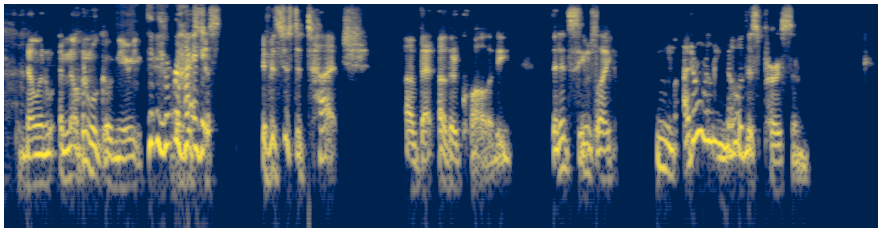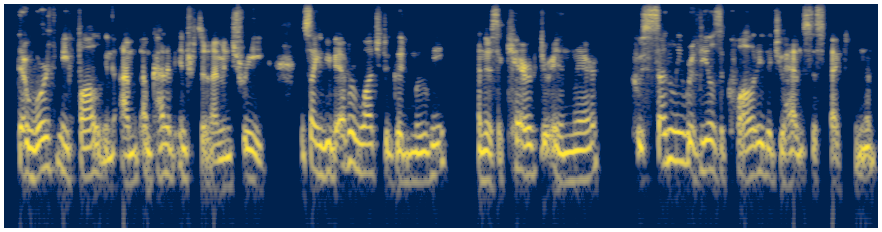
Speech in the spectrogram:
no one, and no one will go near you. right. If it's just, if it's just a touch of that other quality, then it seems like hmm, I don't really know this person they're worth me following. I'm, I'm kind of interested. I'm intrigued. It's like if you've ever watched a good movie and there's a character in there who suddenly reveals a quality that you hadn't suspected in them.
